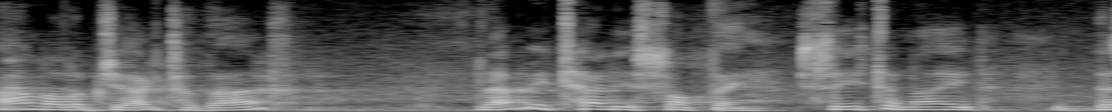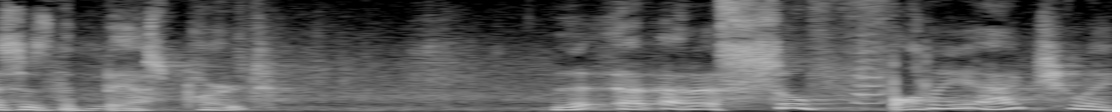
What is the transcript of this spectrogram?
I'll not object to that. Let me tell you something. See, tonight, this is the best part. And it's so funny, actually.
